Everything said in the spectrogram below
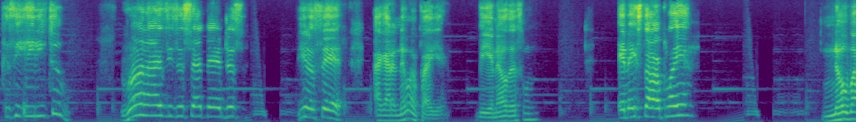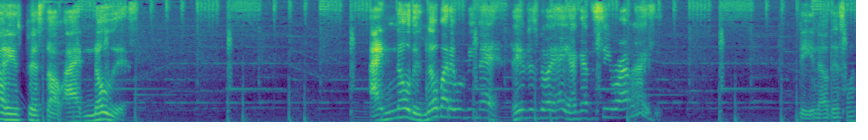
Because he 82. Ron Isley just sat there and just, you know, said, I got a new one for you. Do you know this one? And they start playing. Nobody is pissed off. I know this. I know this. Nobody would be mad. They would just be like, hey, I got to see Ron Isley. Do you know this one?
